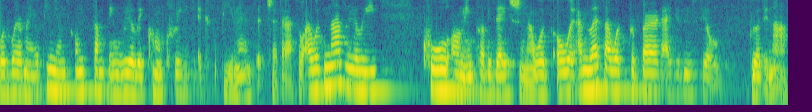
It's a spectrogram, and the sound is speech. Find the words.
what were my opinions on something really concrete, experience, etc. So I was not really cool on improvisation. I was always unless I was prepared, I didn't feel good enough,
